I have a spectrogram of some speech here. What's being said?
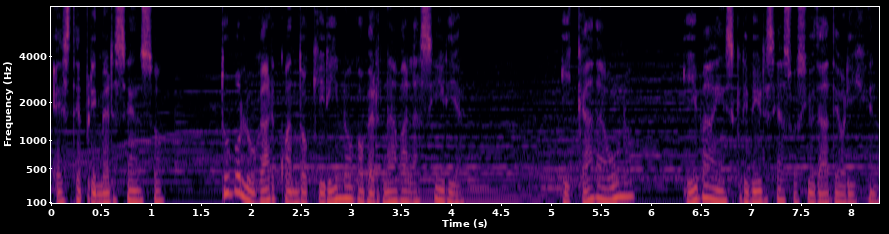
Este primer censo tuvo lugar cuando Quirino gobernaba la Siria, y cada uno iba a inscribirse a su ciudad de origen.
